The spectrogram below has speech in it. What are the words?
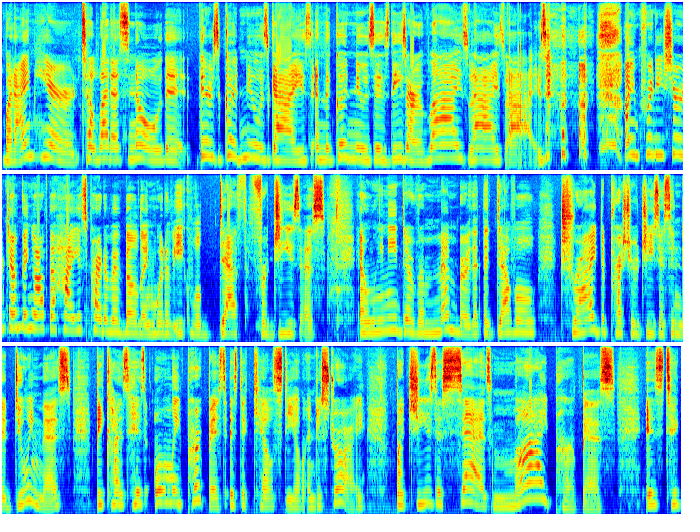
But I'm here to let us know that there's good news, guys, and the good news is these are lies, lies, lies. I'm pretty sure jumping off the highest part of a building would have equaled death for Jesus. And we need to remember that the devil tried to pressure Jesus into doing this because his only purpose is to kill, steal, and destroy. But Jesus says, My purpose is to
